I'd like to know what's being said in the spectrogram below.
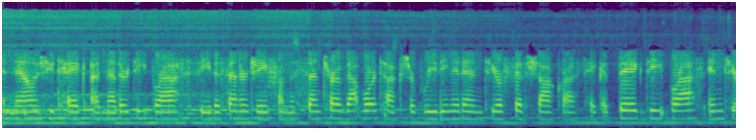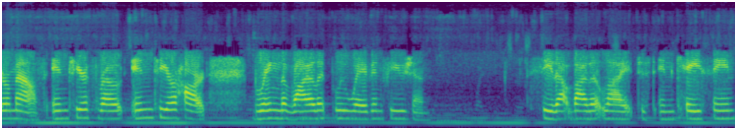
And now as you take another deep breath, see this energy from the center of that vortex. You're breathing it into your fifth chakra. Take a big deep breath into your mouth, into your throat, into your heart. Bring the violet blue wave infusion. See that violet light just encasing,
